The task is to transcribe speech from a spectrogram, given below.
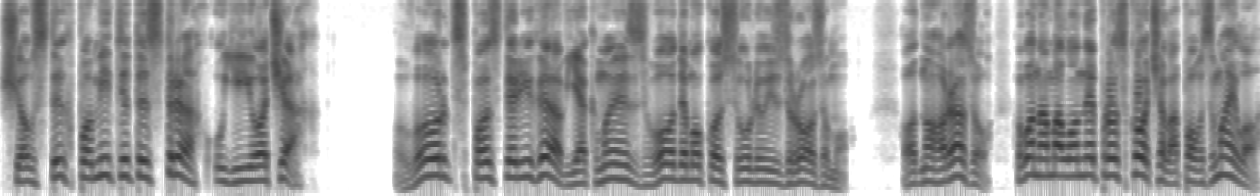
що встиг помітити страх у її очах. Ворд спостерігав, як ми зводимо косулю із розуму. Одного разу вона мало не проскочила повз майло,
